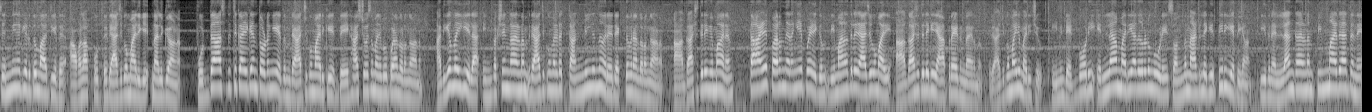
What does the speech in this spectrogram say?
ചെമ്മീനൊക്കെ എടുത്തു മാറ്റിയിട്ട് അവൾ ആ ഫുഡ് രാജകുമാരിക്ക് നൽകുകയാണ്. ഫുഡ് ആസ്വദിച്ച് കഴിക്കാൻ തുടങ്ങിയതും രാജകുമാരിക്ക് ദേഹാശ്വാസം അനുഭവപ്പെടാൻ തുടങ്ങുകയാണ്. അധികം വൈകിയില്ല ഇൻഫെക്ഷൻ കാരണം രാജകുമാരിയുടെ കണ്ണിൽ നിന്ന് വരെ രക്തം വരാൻ തുടങ്ങുകയാണ്. ആകാശത്തിലെ വിമാനം താഴെ പറന്നിറങ്ങിയപ്പോഴേക്കും വിമാനത്തിലെ രാജകുമാരി ആകാശത്തിലേക്ക് യാത്രയായിട്ടുണ്ടായിരുന്നു. രാജകുമാരി മരിച്ചു. ഇനി ഡെഡ് ബോഡി എല്ലാ മര്യാദകളോടും കൂടി സ്വന്തം നാട്ടിലേക്ക് തിരികെ എത്തിക്കണം. ഇതിനെല്ലാം കാരണം പിമ്മായതിനാൽ തന്നെ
